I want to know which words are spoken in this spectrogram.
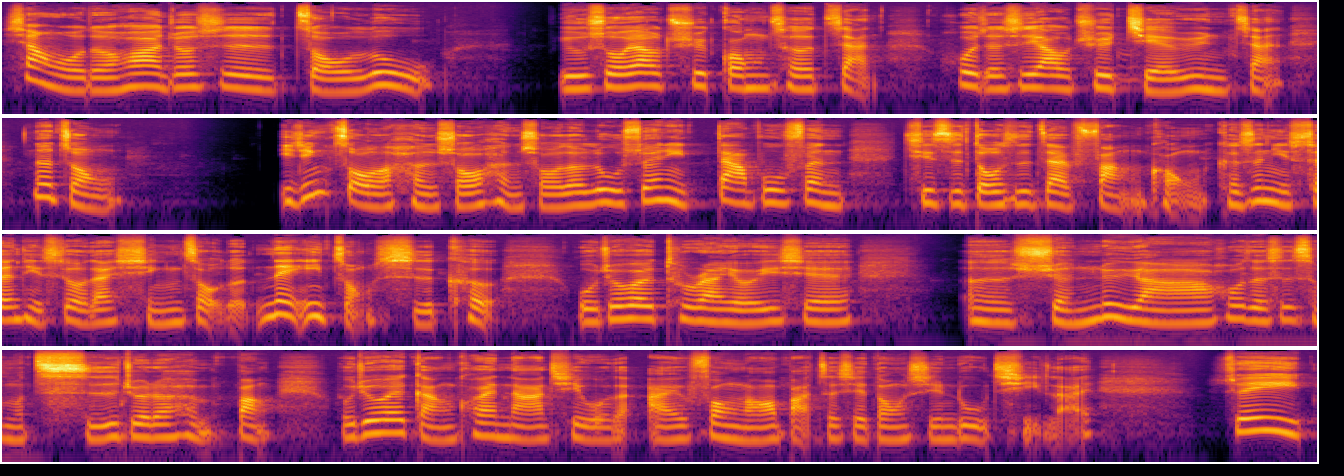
像我的话，就是走路，比如说要去公车站，或者是要去捷运站那种。已经走了很熟很熟的路，所以你大部分其实都是在放空。可是你身体是有在行走的那一种时刻，我就会突然有一些呃旋律啊，或者是什么词，觉得很棒，我就会赶快拿起我的 iPhone，然后把这些东西录起来。所以。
